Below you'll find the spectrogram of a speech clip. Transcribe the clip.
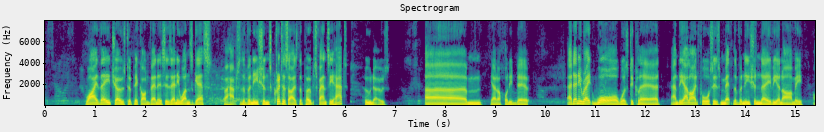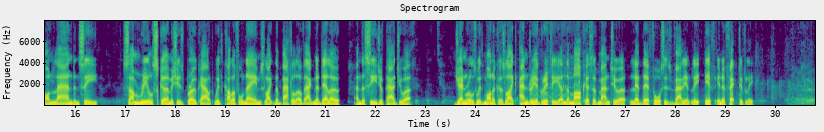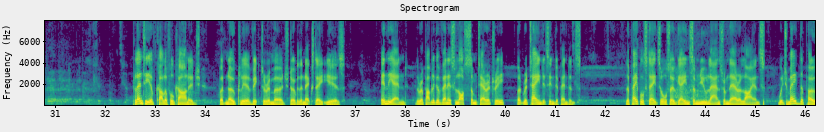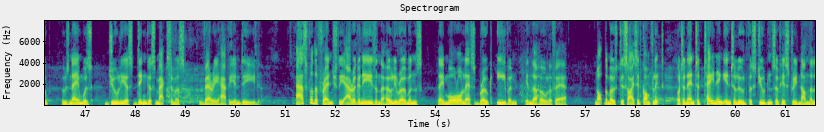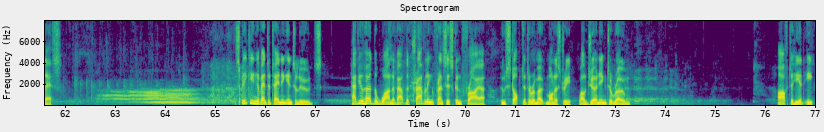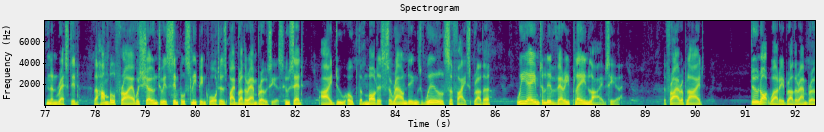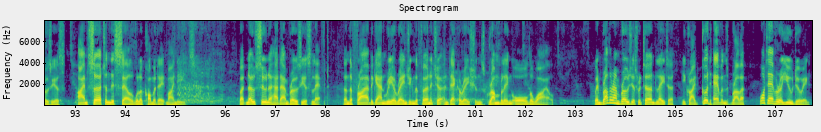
Why they chose to pick on Venice is anyone's guess. Perhaps the Venetians criticized the Pope's fancy hat. Who knows? Um, At any rate, war was declared, and the Allied forces met the Venetian navy and army on land and sea. some real skirmishes broke out with colourful names like the Battle of Agnadello and the Siege of Padua. Generals with monikers like Andrea Gritti and the Marquess of Mantua led their forces valiantly, if ineffectively. Plenty of colourful carnage, but no clear victor emerged over the next eight years. In the end, the Republic of Venice lost some territory, but retained its independence. The Papal States also gained some new lands from their alliance, which made the Pope, whose name was Julius Dingus Maximus, very happy indeed. As for the French, the Aragonese, and the Holy Romans, they more or less broke even in the whole affair. Not the most decisive conflict, but an entertaining interlude for students of history nonetheless. Speaking of entertaining interludes, have you heard the one about the travelling Franciscan friar who stopped at a remote monastery while journeying to Rome? After he had eaten and rested, the humble friar was shown to his simple sleeping quarters by Brother Ambrosius, who said, I do hope the modest surroundings will suffice, brother. We aim to live very plain lives here. The friar replied, Do not worry, Brother Ambrosius. I am certain this cell will accommodate my needs. But no sooner had Ambrosius left than the friar began rearranging the furniture and decorations, grumbling all the while. When Brother Ambrosius returned later, he cried, Good heavens, brother, whatever are you doing?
